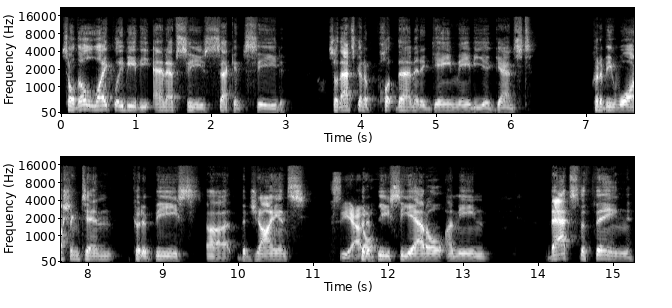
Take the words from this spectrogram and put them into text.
So they'll likely be the NFC's second seed. So that's going to put them in a game maybe against could it be Washington? Could it be uh, the Giants? Seattle. Could it be Seattle? I mean, that's the thing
